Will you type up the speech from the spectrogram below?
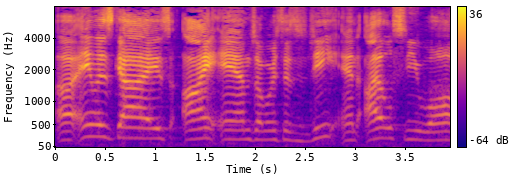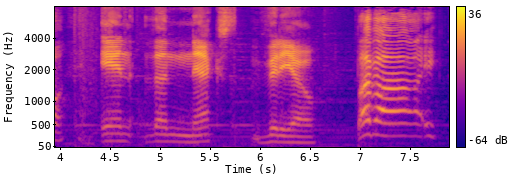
Uh, anyways, guys, I am ZomboSSD, and I will see you all in the next video. Bye-bye!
